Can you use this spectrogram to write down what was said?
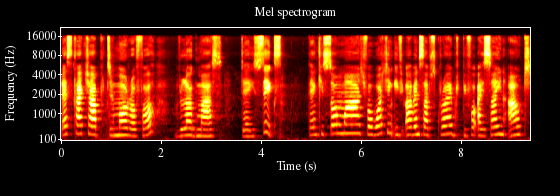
Let's catch up tomorrow for Vlogmas day 6. Thank you so much for watching. If you haven't subscribed before I sign out,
